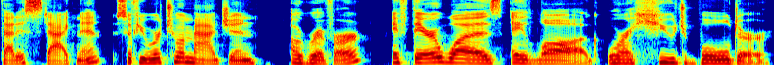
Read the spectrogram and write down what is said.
that is stagnant, so if you were to imagine a river, if there was a log or a huge boulder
